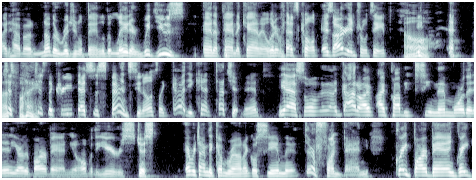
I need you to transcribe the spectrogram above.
I'd have another original band a little bit later, and we'd use Anna Panacana, whatever that's called, as our intro tape Oh, that's funny. just to create that suspense, you know. It's like God, you can't touch it, man. Yeah, so uh, God, I've I've probably seen them more than any other bar band, you know, over the years. Just every time they come around, I go see them. They're they're a fun band, great bar band, great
